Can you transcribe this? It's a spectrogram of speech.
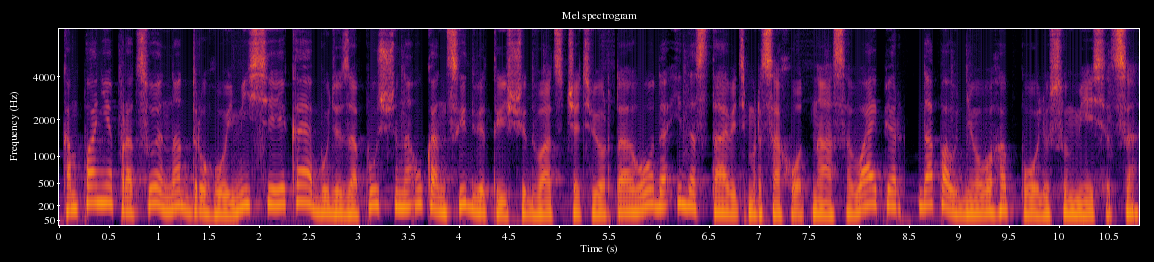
Кампанія працуе над другой місіяй, якая будзе запущена ў канцы 2024 года і даставіць марсаход NASAа Вайпер да паўднёвага полюсу месяца.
